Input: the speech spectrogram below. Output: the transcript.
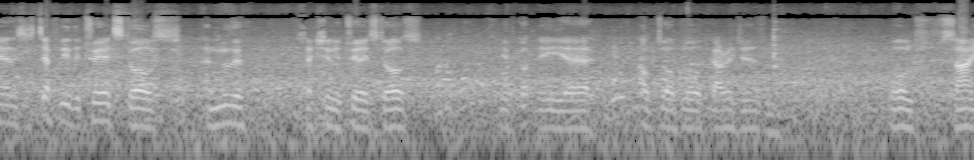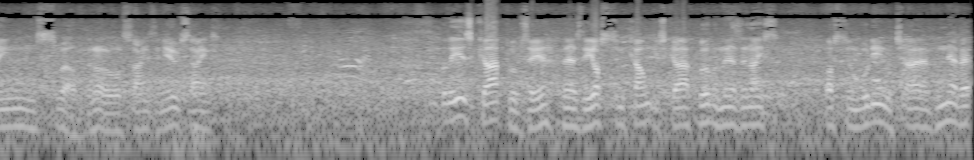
Yeah, this is definitely the trade stalls. Another section of trade stalls. You've got the uh, outdoor blow garages and old signs. Well, they're not old signs, they're new signs. But there is car clubs here. There's the Austin Counties Car Club and there's a nice Austin Woody which I have never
